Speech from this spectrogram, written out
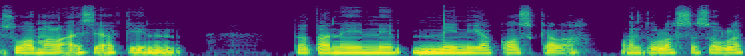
suomalaisiakin, tota niin, niin Minja Koskela on tulossa sulle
